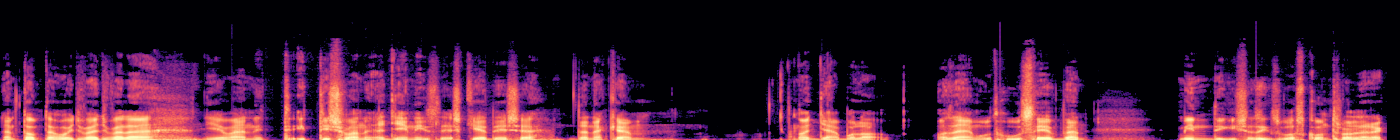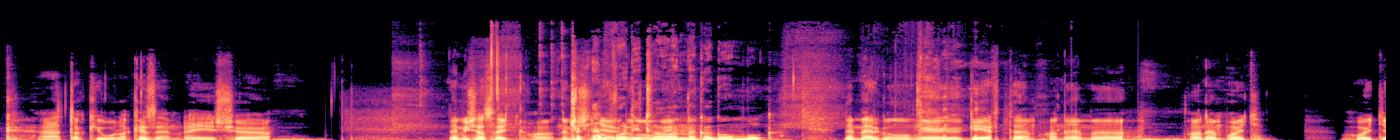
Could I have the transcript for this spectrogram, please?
nem tudom, te hogy vagy vele, nyilván itt, itt is van egyéni ízlés kérdése, de nekem nagyjából a, az elmúlt húsz évben mindig is az Xbox kontrollerek álltak jól a kezemre, és nem is az, hogy ha nem Csak is nem fordítva vannak a gombok. Nem ergonómiailag értem, hanem, hanem hogy, hogy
